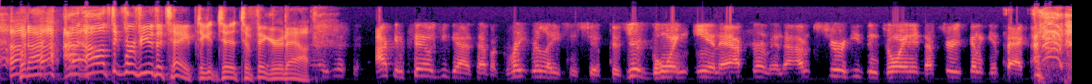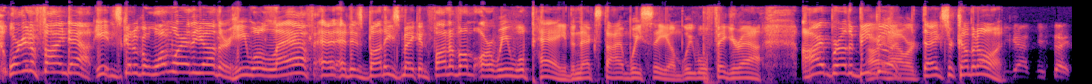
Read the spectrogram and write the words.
but I, I I'll have to review the tape to get to, to figure it out. Hey, I can tell you guys have a great relationship because you're going in after him, and I'm sure he's enjoying it, and I'm sure he's going to get back. We're gonna find out. It's gonna go one way or the other. He will laugh at, at his buddies making fun of him, or we will pay the next time we see him. We will figure out. All right, brother, be All right, good. Howard. Thanks for coming on. you guys be safe.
